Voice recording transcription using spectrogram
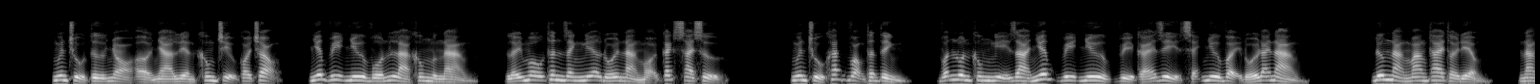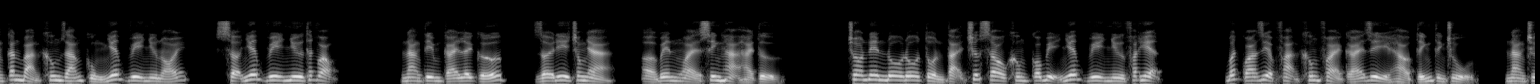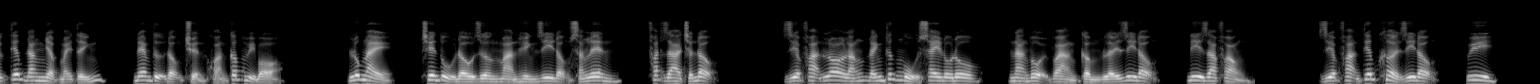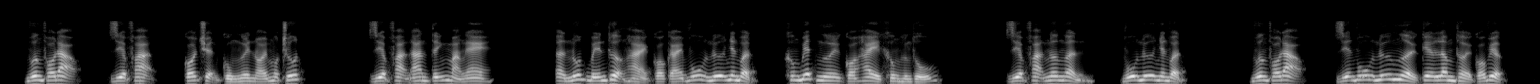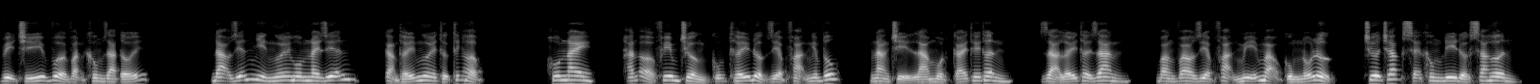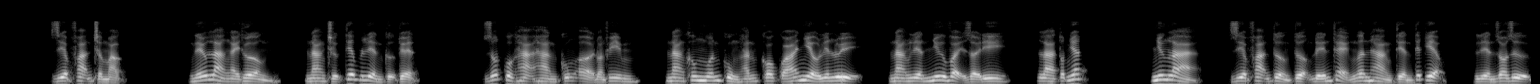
Nguyên chủ từ nhỏ ở nhà liền không chịu coi trọng, nhiếp vi như vốn là không mừng nàng, lấy mẫu thân danh nghĩa đối nàng mọi cách sai xử. Nguyên chủ khát vọng thân tình, vẫn luôn không nghĩ ra nhiếp vi như vì cái gì sẽ như vậy đối đãi nàng. Đương nàng mang thai thời điểm, nàng căn bản không dám cùng nhiếp vi như nói, sợ nhiếp vi như thất vọng. Nàng tìm cái lấy cớ, rời đi trong nhà, ở bên ngoài sinh hạ hải tử. Cho nên đô đô tồn tại trước sau không có bị nhiếp vi như phát hiện. Bất quá Diệp Phạn không phải cái gì hảo tính tình chủ, nàng trực tiếp đăng nhập máy tính, đem tự động chuyển khoản cấp hủy bỏ. Lúc này, trên tủ đầu giường màn hình di động sáng lên, phát ra chấn động. Diệp Phạn lo lắng đánh thức ngủ say đô đô, nàng vội vàng cầm lấy di động, đi ra phòng. Diệp Phạn tiếp khởi di động, uy. Vương Phó Đạo, Diệp Phạn, có chuyện cùng ngươi nói một chút. Diệp Phạn an tĩnh mà nghe. Ẩn nút bến Thượng Hải có cái vũ nữ nhân vật, không biết ngươi có hay không hứng thú. Diệp Phạn ngơ ngẩn, vũ nữ nhân vật. Vương Phó Đạo, diễn vũ nữ người kia lâm thời có việc, vị trí vừa vặn không ra tới. Đạo diễn nhìn ngươi hôm nay diễn, cảm thấy ngươi thực thích hợp. Hôm nay, hắn ở phim trường cũng thấy được Diệp Phạn nghiêm túc, nàng chỉ là một cái thế thân, giả lấy thời gian, bằng vào Diệp Phạn mỹ mạo cùng nỗ lực, chưa chắc sẽ không đi được xa hơn. Diệp Phạn trầm mặc. Nếu là ngày thường, nàng trực tiếp liền cự tuyệt. Rốt cuộc hạ hàn cũng ở đoàn phim, nàng không muốn cùng hắn có quá nhiều liên lụy, nàng liền như vậy rời đi, là tốt nhất. Nhưng là, Diệp Phạn tưởng tượng đến thẻ ngân hàng tiền tiết kiệm, liền do dự.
